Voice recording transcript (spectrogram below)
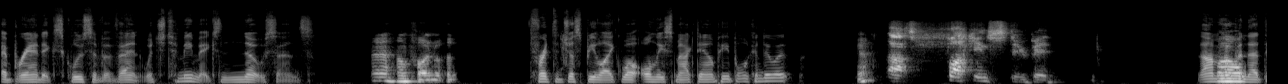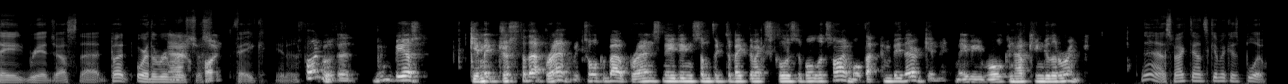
a brand exclusive event, which to me makes no sense. Eh, I'm fine with it. For it to just be like, well, only SmackDown people can do it. Yeah. That's fucking stupid. I'm Well- hoping that they readjust that, but or the rumor's Yeah, just fine. fake, you know. Fine with it. It can be a gimmick just for that brand. We talk about brands needing something to make them exclusive all the time. Well, that can be their gimmick. Maybe Raw can have King of the Ring. Yeah, SmackDown's gimmick is blue.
